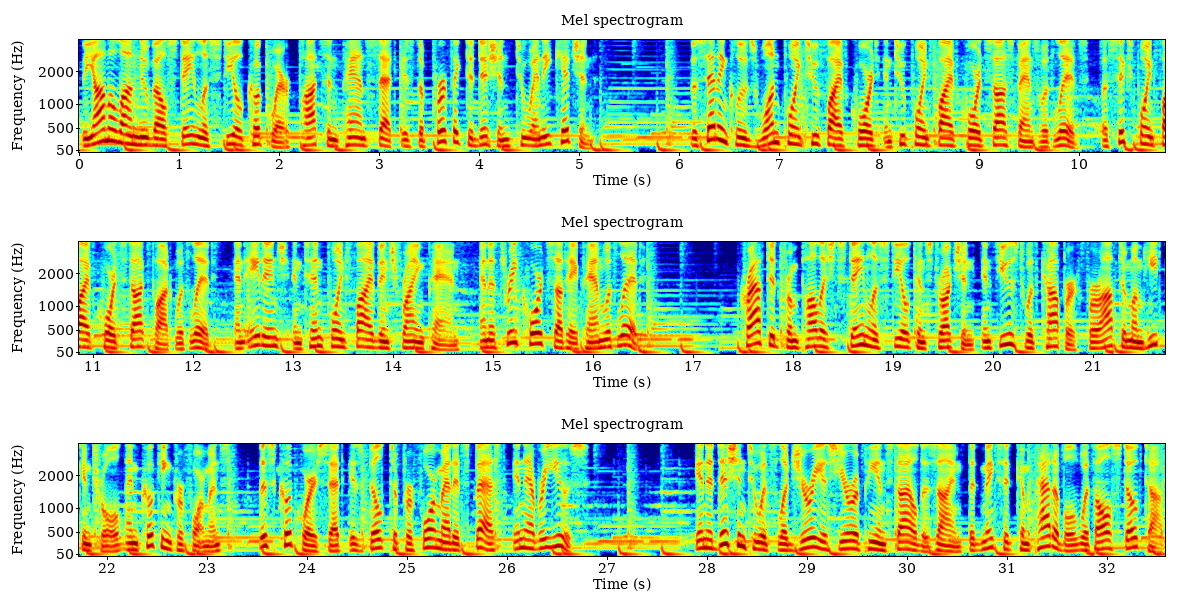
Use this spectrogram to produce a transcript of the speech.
The Anolon Nouvelle stainless steel cookware pots and pans set is the perfect addition to any kitchen. The set includes 1.25 quart and 2.5 quart saucepans with lids, a 6.5 quart stockpot with lid, an 8 inch and 10.5 inch frying pan, and a 3 quart saute pan with lid. Crafted from polished stainless steel construction infused with copper for optimum heat control and cooking performance, this cookware set is built to perform at its best in every use. In addition to its luxurious European style design that makes it compatible with all stovetop,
